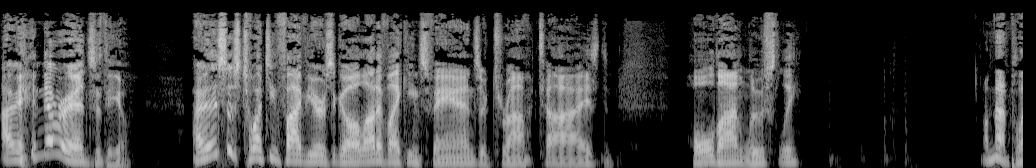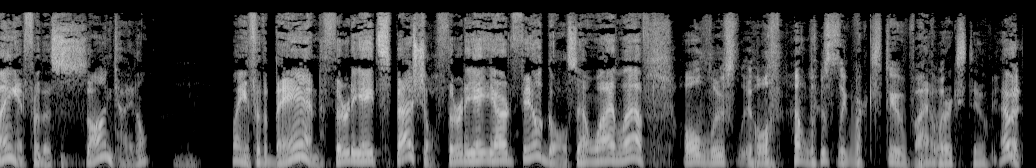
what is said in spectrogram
I mean, it never ends with you. I mean, this is 25 years ago. A lot of Vikings fans are traumatized and hold on loosely. I'm not playing it for the song title. Playing it for the band. 38 special, 38 yard field goal sent wide left. Hold loosely, hold on loosely works too. By That works too. That would,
